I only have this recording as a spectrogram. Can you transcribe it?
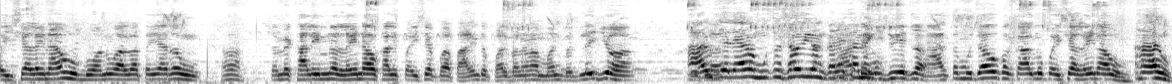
પૈસા લઈને આવું બોનું હાલવા તૈયાર રહું. તમે ખાલી એમને લઈને આવો ખાલી પૈસા ભાડી ભાડીને તો ભલ ભલાના મન બદલાઈ ગયો હા. છે લેવો હું તો સૌ અહીંયા ઘરે તમે કીધું એટલે. હાલ તો હું જાઉં પણ કાલ હું પૈસા લઈને આવું. સારું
